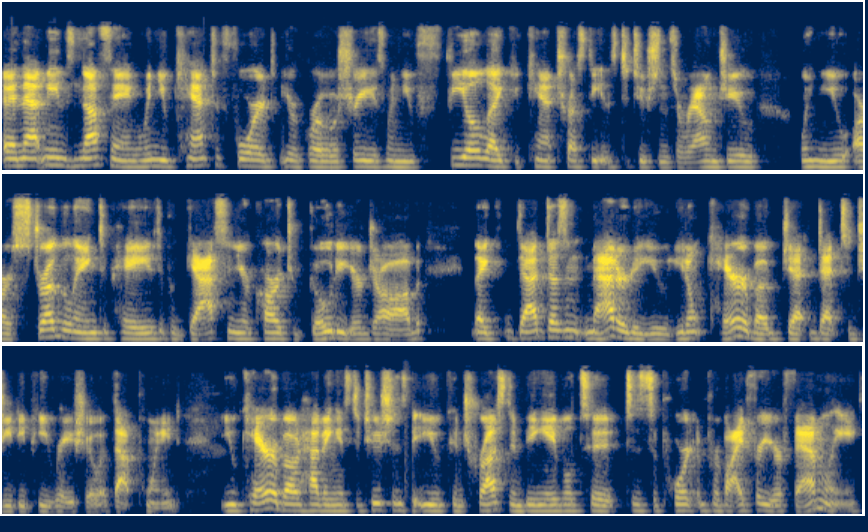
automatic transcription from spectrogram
and that means nothing when you can't afford your groceries when you feel like you can't trust the institutions around you when you are struggling to pay to put gas in your car to go to your job like that doesn't matter to you. You don't care about jet debt to gdp ratio at that point. You care about having institutions that you can trust and being able to to support and provide for your family.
